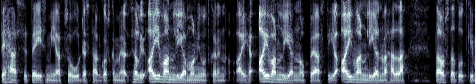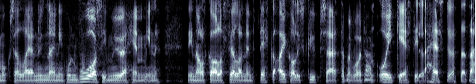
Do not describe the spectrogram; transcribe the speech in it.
tehdä se teismijakso uudestaan, koska me, se oli aivan liian monimutkainen aihe, aivan liian nopeasti ja aivan liian vähällä taustatutkimuksella ja nyt näin niin kuin vuosi myöhemmin, niin alkaa olla sellainen, että ehkä aika olisi kypsää, että me voidaan oikeasti lähestyä tätä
